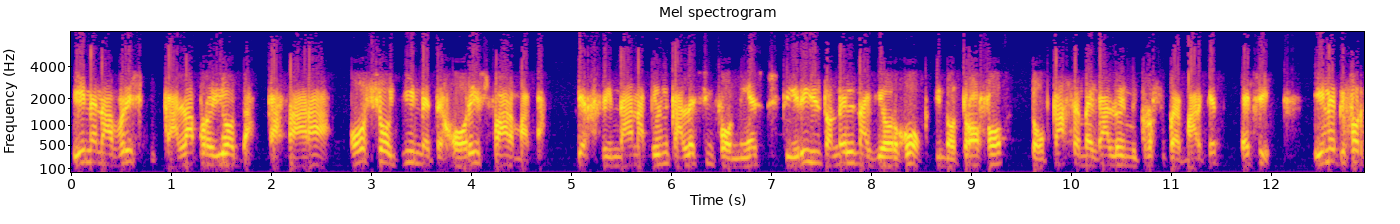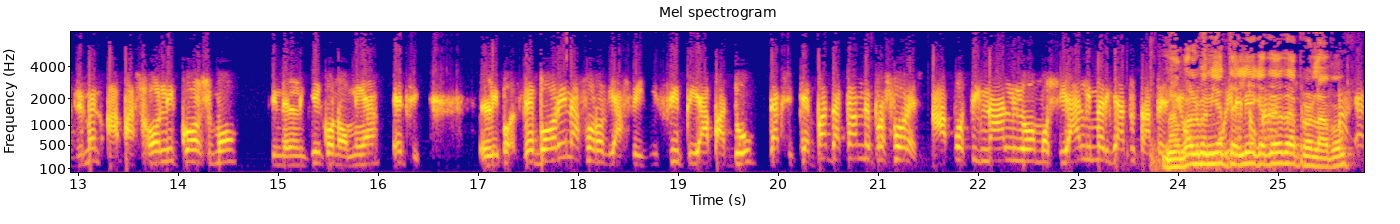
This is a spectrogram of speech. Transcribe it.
είναι να βρίσκει καλά προϊόντα, καθαρά, όσο γίνεται, χωρίς φάρμακα και φθηνά, να κλείνει καλές συμφωνίες. Στηρίζει τον Έλληνα γεωργό, κτηνοτρόφο, το κάθε μεγάλο ή μικρό σούπερ μάρκετ, έτσι. Είναι επιφορτισμένο, απασχολεί κόσμο στην ελληνική οικονομία, έτσι. Λοιπόν, δεν μπορεί να φοροδιαφύγει ΦΠΑ παντού εντάξει, και πάντα κάνουν προσφορές. Από την άλλη όμως, η άλλη μεριά του τραπεζιού. Να βάλουμε μια τελεία γιατί δεν θα προλάβω. Ε,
